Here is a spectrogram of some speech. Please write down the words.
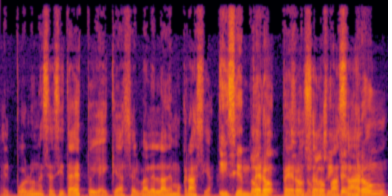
el pueblo necesita esto y hay que hacer valer la democracia. y siendo, pero pero siendo se lo pasaron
